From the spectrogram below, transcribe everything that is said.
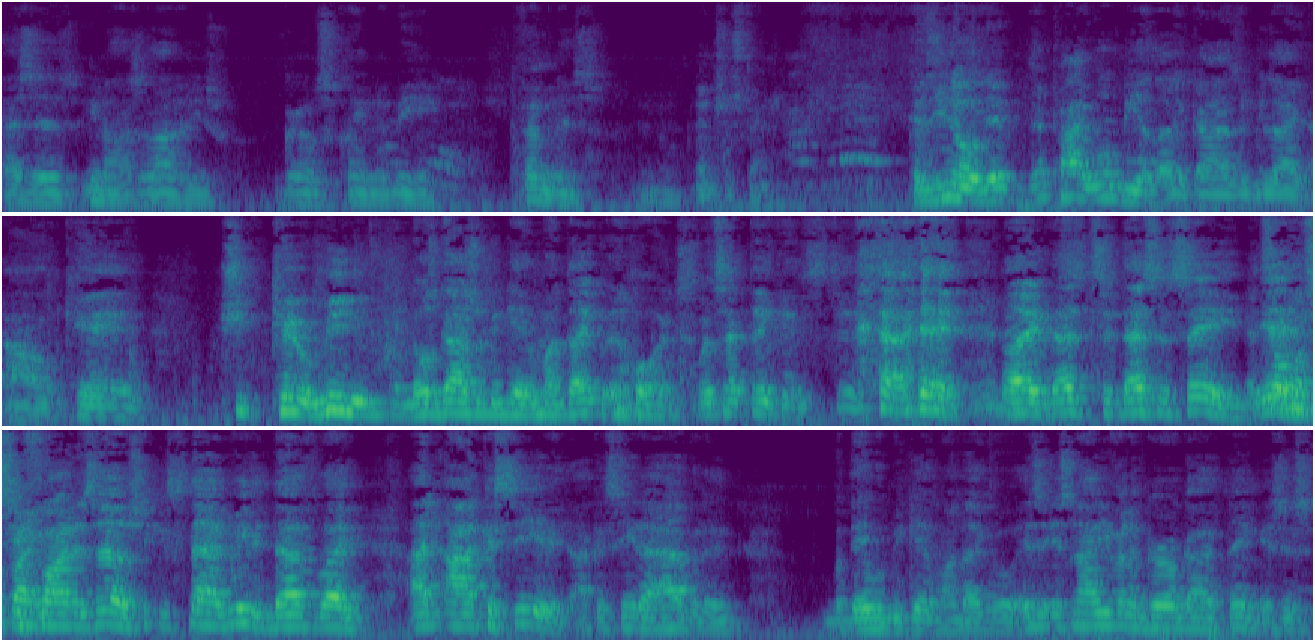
as is you know, as a lot of these girls claim to be feminists. Interesting. Because you know there, there probably will be a lot of guys that be like, I don't care. She killed me, And those guys will be getting my diaper awards. which I think is just like that's that's insane. It's yeah, she like- fine as hell. She can stab me to death. Like I, I could see it. I could see that happening. But they would be getting my diaper. It's, it's not even a girl guy thing. It's just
